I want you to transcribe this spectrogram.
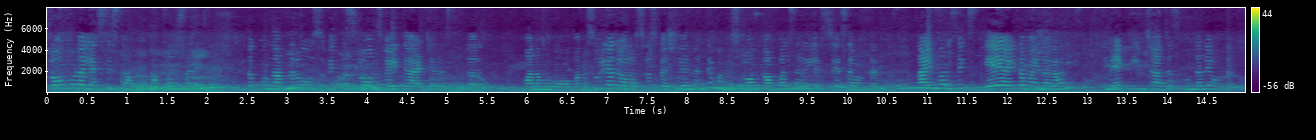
స్టోన్ కూడా లెస్ ఇస్తాము కంపల్సరీ ఇంతకుముందు అందరూ విత్ స్టోన్స్ వెయిట్ యాడ్ చేసేస్తుంటారు మనము మన సూర్య జ్యువెలర్స్లో స్పెషల్ ఏంటంటే మనం స్టోన్ కంపల్సరీ లెస్ చేసే ఉంటుంది nine one six a item అయినా కానీ మేకింగ్ ఛార్జెస్ ఉండనే ఉండదు.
